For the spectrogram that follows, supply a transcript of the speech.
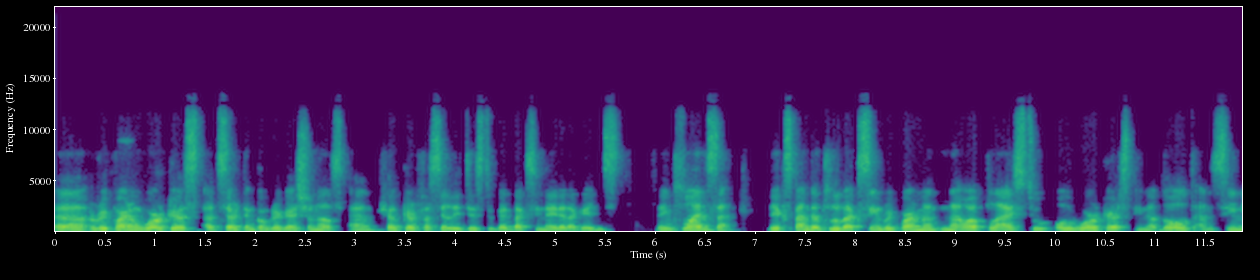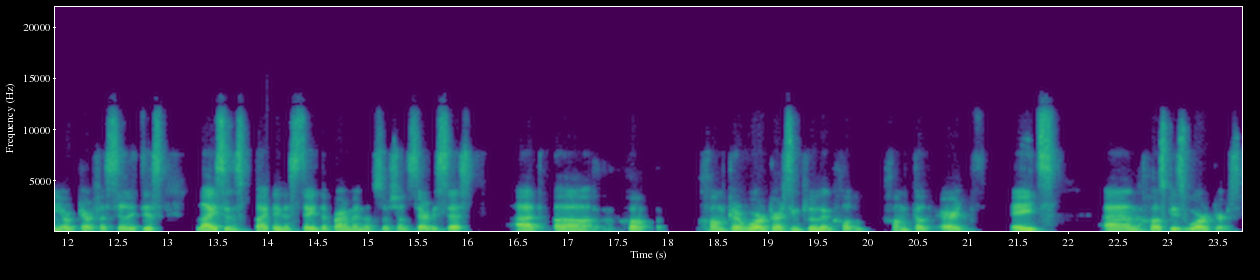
uh, requiring workers at certain congregationals and healthcare facilities to get vaccinated against the influenza. The expanded flu vaccine requirement now applies to all workers in adult and senior care facilities licensed by the State Department of Social Services at uh, home, care workers, including home, home care aides and hospice workers.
